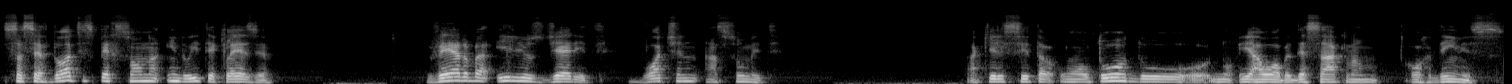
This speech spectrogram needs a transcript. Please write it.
sacerdotes persona induit ecclesia. Verba ilius gerit Votin Assumit. Aqui ele cita um autor do, no, e a obra De Sacram Ordinis.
